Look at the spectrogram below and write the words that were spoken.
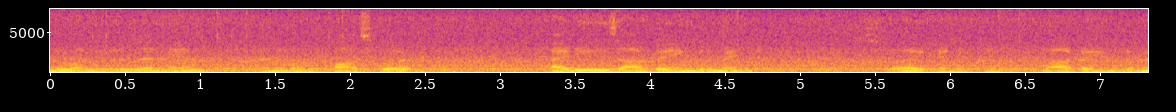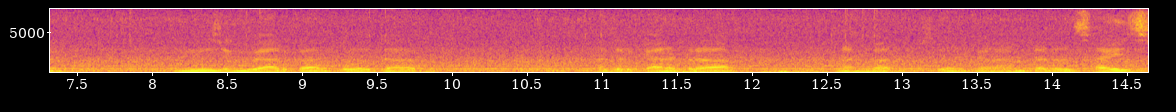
and one username and one password. Id is auto increment so i can auto increment. I'm using varchar both are either character number so you can enter the size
